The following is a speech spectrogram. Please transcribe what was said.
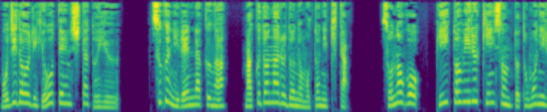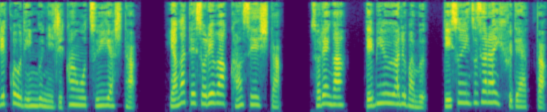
文字通り仰天したという。すぐに連絡がマクドナルドの元に来た。その後、ピート・ウィルキンソンと共にレコーディングに時間を費やした。やがてそれは完成した。それがデビューアルバム This is the Life であった。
